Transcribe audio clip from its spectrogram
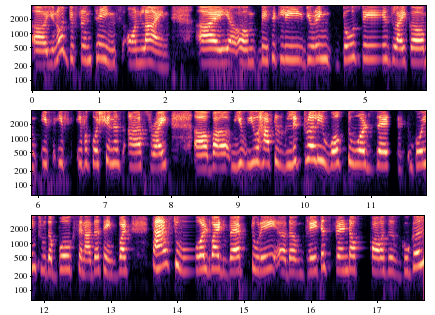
uh, you know different things online. I um, basically during those days like um, if if if a question is asked right uh, you you have to literally work towards it going through the books and other things. But thanks to world wide web today uh, the greatest friend of ours is google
